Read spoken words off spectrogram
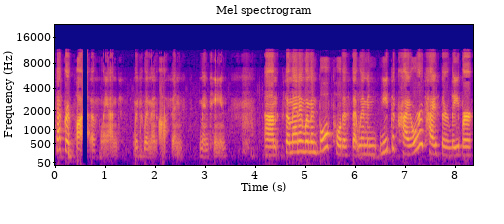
separate plot of land, which women often maintain. Um, so men and women both told us that women need to prioritize their labor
